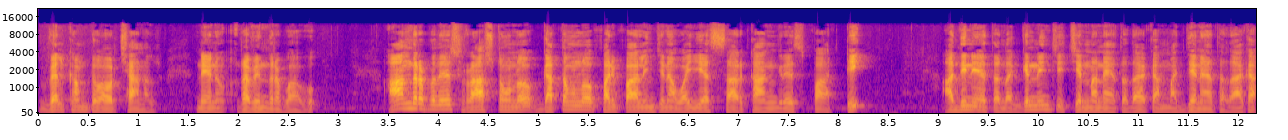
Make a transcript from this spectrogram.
వెల్కమ్ టు అవర్ ఛానల్. నేను రవీంద్రబాబు. ఆంధ్రప్రదేశ్ రాష్ట్రంలో గతంలో పరిపాలించిన వైఎస్ఆర్ కాంగ్రెస్ పార్టీ అధినేత దగ్గర నుంచి చిన్న నేత దాకా మధ్య నేత దాకా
